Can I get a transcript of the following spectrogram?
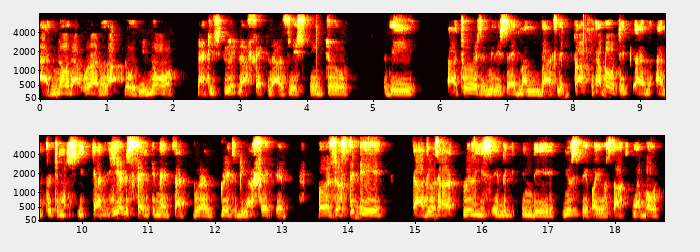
I know that we're on lockdown. You know that is greatly affected. I was listening to the uh, tourism minister Edmund Bartlett talking about it, and, and pretty much you can hear the sentiment that we're greatly being affected. But just today uh, there was a release in the in the newspaper. He was talking about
